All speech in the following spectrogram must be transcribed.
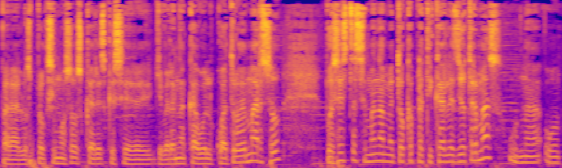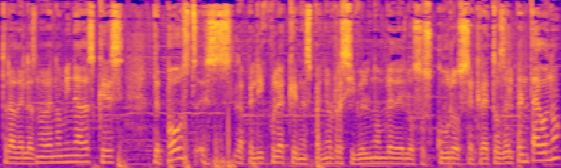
para los próximos Óscares que se llevarán a cabo el 4 de marzo, pues esta semana me toca platicarles de otra más, una otra de las nueve nominadas que es The Post, es la película que en español recibió el nombre de Los oscuros secretos del Pentágono,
